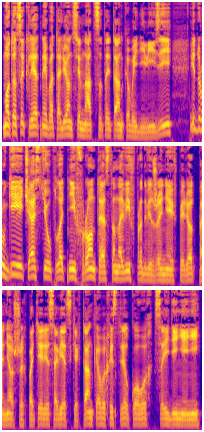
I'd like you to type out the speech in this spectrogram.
мотоциклетный батальон 17-й танковой дивизии и другие части, уплотнив фронт и остановив продвижение вперед понесших потери советских танковых и стрелковых соединений.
